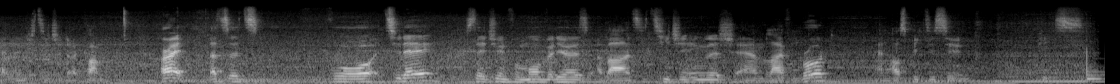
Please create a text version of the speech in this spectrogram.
at ninjateacher.com. Alright, that's it for today. Stay tuned for more videos about teaching English and life abroad, and I'll speak to you soon. Peace.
